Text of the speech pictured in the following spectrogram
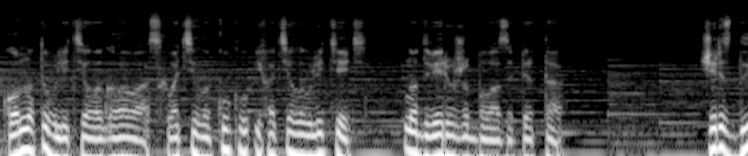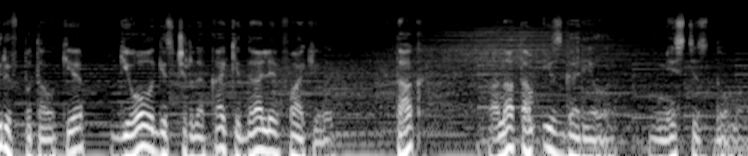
В комнату влетела голова, схватила куклу и хотела улететь, но дверь уже была заперта. Через дыры в потолке геологи с чердака кидали факелы. Так она там и сгорела вместе с домом.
